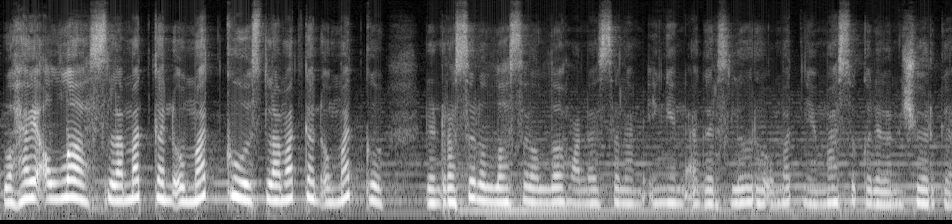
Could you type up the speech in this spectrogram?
wahai Allah selamatkan umatku, selamatkan umatku. Dan Rasulullah Shallallahu Alaihi Wasallam ingin agar seluruh umatnya masuk ke dalam syurga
